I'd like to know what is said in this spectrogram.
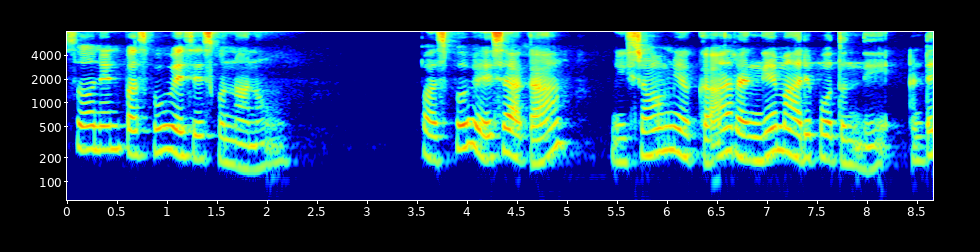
సో నేను పసుపు వేసేసుకున్నాను. పసుపు వేశాక మిశ్రమం యొక్క రంగే మారిపోతుంది. అంటే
